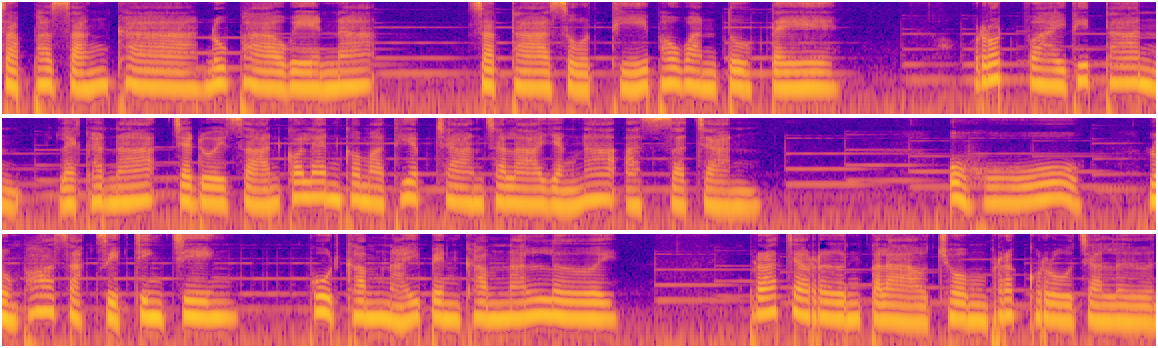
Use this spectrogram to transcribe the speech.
สัพพสังคานุภาเวนะ สัทธาโสถีพวันตุเต รถไฟที่ท่านและคณะจะโดยสารก็แล่นเข้ามาเทียบชานชลาอย่างน่าอัศจรรย์ โอ้โห หลวงพ่อศักดิ์สิทธิ์จริง ๆ พูดคำไหนเป็นคำนั้นเลย พระเจริญกล่าวชมพระครูเจริญ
